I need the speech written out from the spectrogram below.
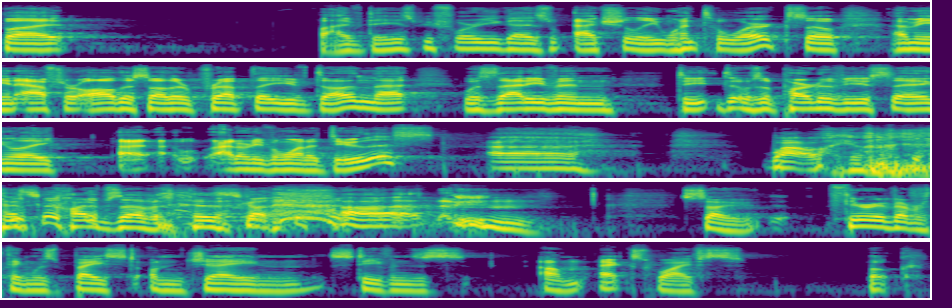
but five days before you guys actually went to work. So, I mean, after all this other prep that you've done, that was that even, was a part of you saying like, I, I don't even want to do this? Uh, wow, that's quite observant. uh, so, Theory of Everything was based on Jane Stephen's um, ex-wife's book.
